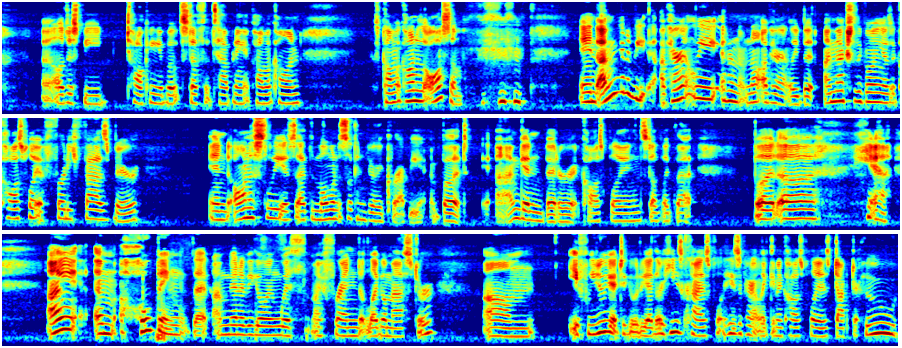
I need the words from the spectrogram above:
I'll just be talking about stuff that's happening at Comic Con. Comic Con is awesome. and I'm gonna be, apparently, I don't know, not apparently, but I'm actually going as a cosplay of Freddy Fazbear and honestly, it's at the moment it's looking very crappy. But I'm getting better at cosplaying and stuff like that. But uh, yeah, I am hoping that I'm gonna be going with my friend Lego Master. Um, if we do get to go together, he's cosplay. He's apparently gonna cosplay as Doctor Who.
